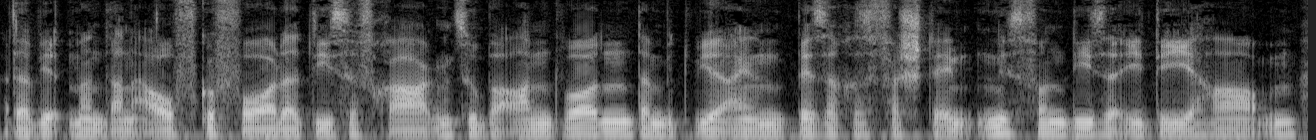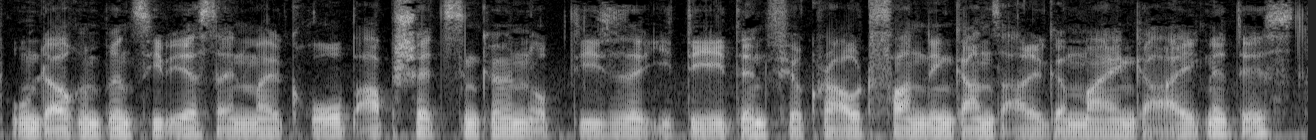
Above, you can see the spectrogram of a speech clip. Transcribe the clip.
Da wird man dann aufgefordert, diese Fragen zu beantworten, damit wir ein besseres Verständnis von dieser Idee haben und auch im Prinzip erst einmal grob abschätzen können, ob diese Idee denn für Crowdfunding ganz allgemein geeignet ist.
